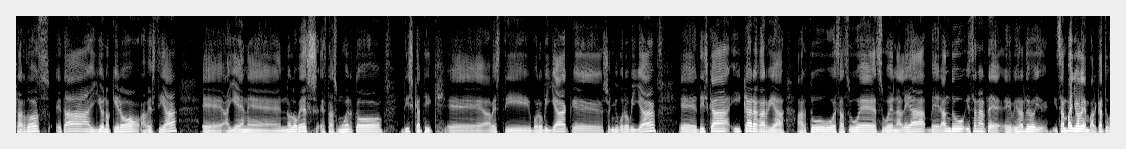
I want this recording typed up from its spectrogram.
Bastardos eta yo no quiero abestia. Eh, haien eh, no lo ves, estás muerto. Diskatik eh, abesti borobilak eh, soinu borobilak e, diska ikaragarria hartu ezazue zuen alea berandu izan arte, e, berandu izan baino lehen, barkatu.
